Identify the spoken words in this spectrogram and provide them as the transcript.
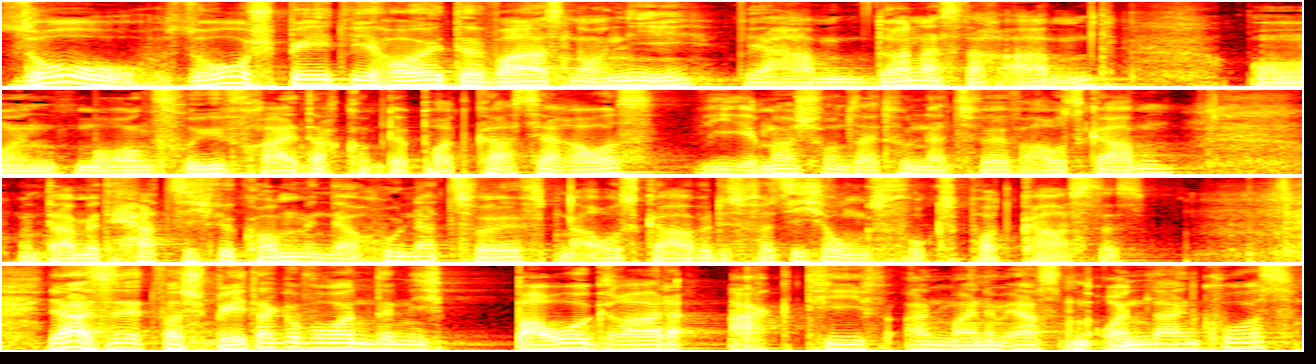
So, so spät wie heute war es noch nie. Wir haben Donnerstagabend und morgen früh, Freitag, kommt der Podcast heraus. Wie immer schon seit 112 Ausgaben. Und damit herzlich willkommen in der 112. Ausgabe des Versicherungsfuchs-Podcastes. Ja, es ist etwas später geworden, denn ich baue gerade aktiv an meinem ersten Online-Kurs.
